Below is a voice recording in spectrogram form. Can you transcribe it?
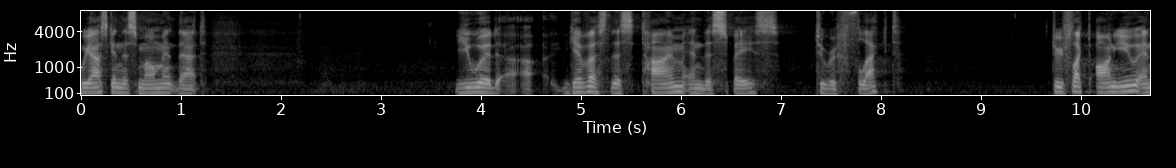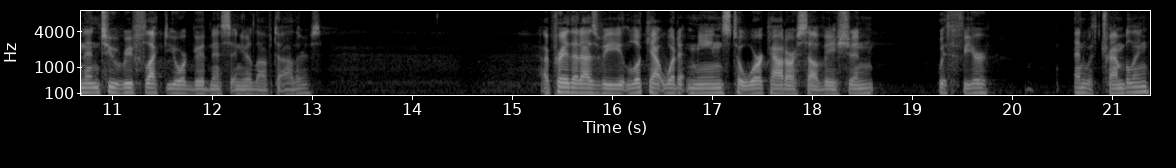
We ask in this moment that you would uh, give us this time and this space to reflect, to reflect on you, and then to reflect your goodness and your love to others. I pray that as we look at what it means to work out our salvation with fear and with trembling,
